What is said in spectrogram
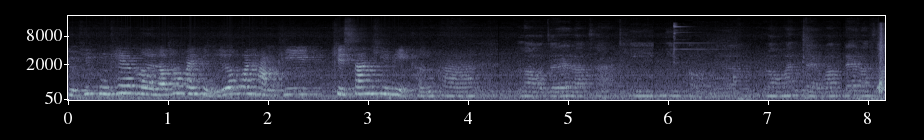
อยู่ที่กรุงเทพเลยแล้วทำไมถึงเลือกมาทำที่คิดสั้นคลินิกคะลูกค้า เราจะได้รักษาที่มีต่อเนื่องเรามั่นใจว่าได้รักษา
